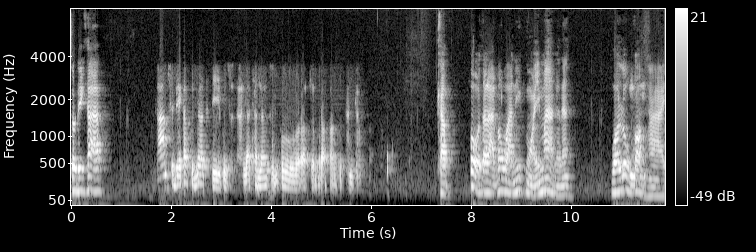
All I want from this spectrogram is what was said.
สวัสดีครับครับสวัสดีครับคุณนาฏีคุณสุนันท์และท่านนักลงทุนผู้รับชมรับฟังทุกท่านครับ ครับโอ้ตลาดเมื่อวานนี้หงอยมากอะนะวอลลุ่มก็หาย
